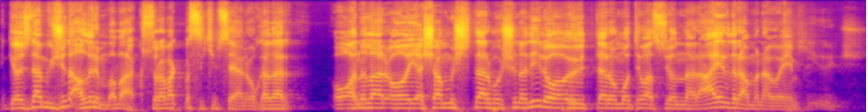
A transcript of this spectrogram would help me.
Gözlem gücünü alırım baba. Kusura bakmasın kimse yani o kadar o anılar, o yaşanmışlıklar boşuna değil o öğütler, o motivasyonlar. Hayırdır amına koyayım. 2, 3.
